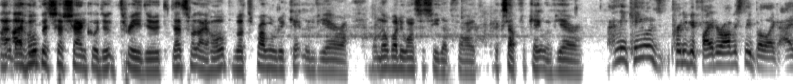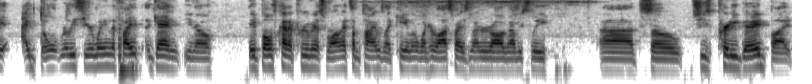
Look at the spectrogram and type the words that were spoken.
I, I hope it's Shevchenko dude, three, dude. That's what I hope, but it's probably Ketlen Vieira. And nobody wants to see that fight except for Ketlen Vieira. I mean, Ketlen's pretty good fighter, obviously, but like I, I don't really see her winning the fight. Again, you know, they've both kind of proven us wrong at sometimes. Like Ketlen won her last fight as an underdog, obviously. Uh, so she's pretty good, but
